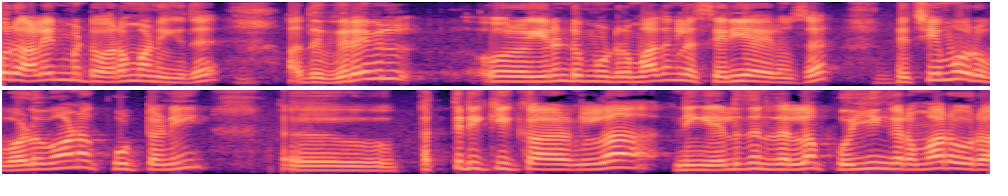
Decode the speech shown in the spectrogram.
ஒரு அலைன்மெண்ட் வரமாட்டேங்குது அது விரைவில் ஒரு இரண்டு மூன்று மாதங்களில் சரியாயிரும் சார். நிச்சயமாக ஒரு வலுவான கூட்டணி அஹ், பத்திரிக்கைக்காரங்களாம் நீங்கள் எழுதுனதெல்லாம் பொய்ங்கிற மாதிரி ஒரு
